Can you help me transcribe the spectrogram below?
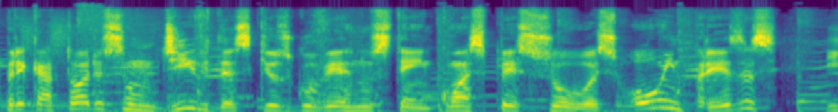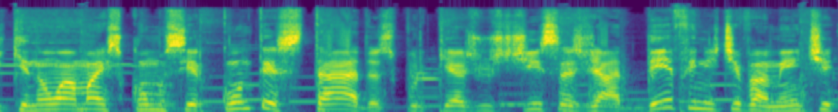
Precatórios são dívidas que os governos têm com as pessoas ou empresas e que não há mais como ser contestadas porque a justiça já definitivamente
